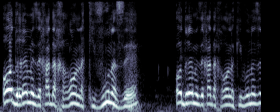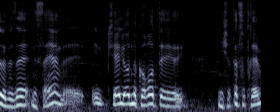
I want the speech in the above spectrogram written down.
עוד רמז אחד אחרון לכיוון הזה, עוד רמז אחד אחרון לכיוון הזה, ובזה נסיים, ואם כשיהיה לי עוד מקורות, אה, אני אשתף אתכם.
